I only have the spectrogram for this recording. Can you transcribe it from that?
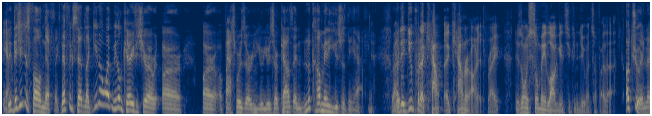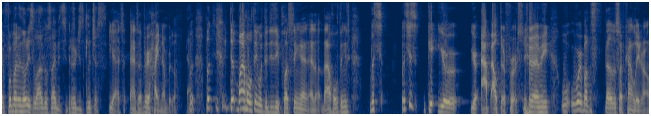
Yeah. They, they should just follow Netflix. Netflix said like, you know what? We don't care if you share our our, our, our passwords or mm-hmm. your user accounts, and look how many users they have. Yeah. Right. But they do put a count a counter on it, right? There's only so many logins you can do and stuff like that. oh, true. And from what I noticed, a lot of those times it's, they're just glitches. Yeah, it's, and it's a very high number though. But but the, my whole thing with the Disney Plus thing and, and that whole thing is let's let's just get your your app out there first. You know what I mean? W- Worry about this, the other stuff kind of later on.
